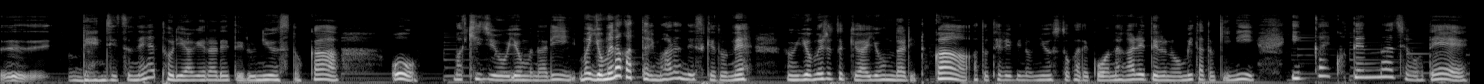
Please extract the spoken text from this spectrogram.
連日ね、取り上げられてるニュースとかを、まあ、記事を読むなり、まあ、読めなかったりもあるんですけどね、読めるときは読んだりとか、あとテレビのニュースとかでこう流れてるのを見たときに、一回古典ラジオで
